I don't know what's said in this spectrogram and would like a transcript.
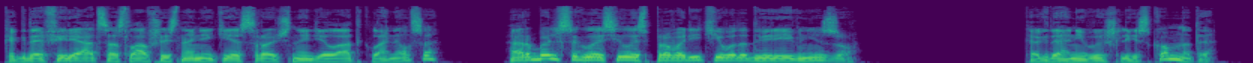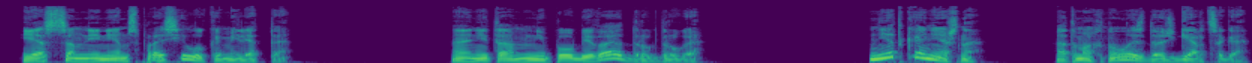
Когда Фериат, сославшись на некие срочные дела, откланялся, Арбель согласилась проводить его до дверей внизу. Когда они вышли из комнаты, я с сомнением спросил у Камилетты. «Они там не поубивают друг друга?» «Нет, конечно», — отмахнулась дочь герцога.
